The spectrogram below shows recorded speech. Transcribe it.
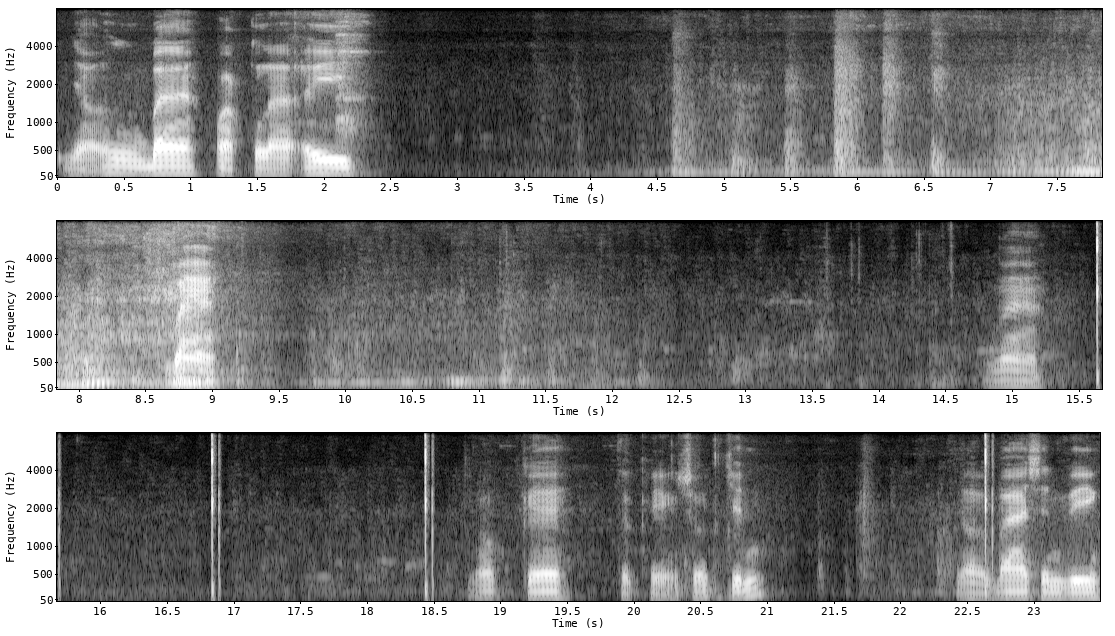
nhỏ hơn 3 hoặc là y và và ok, thực hiện số 9 rồi, ba sinh viên.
